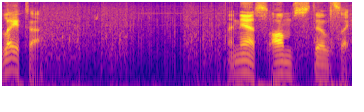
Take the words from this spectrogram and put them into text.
later. And yes, I'm still sick.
